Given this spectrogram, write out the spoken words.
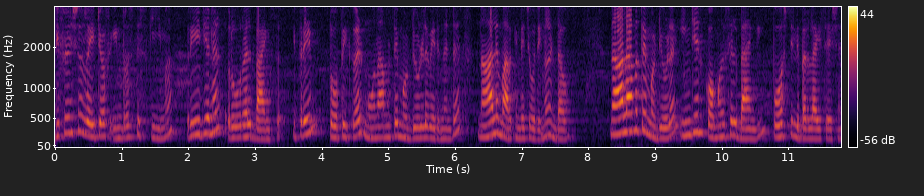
differential rate of interest scheme regional rural banks ഇത്രയും ടോപ്പിക്കുകൾ മൂന്നാമത്തെ മൊഡ്യൂളിൽ വരുന്നുണ്ട് നാല് മാർക്കിൻ്റെ ചോദ്യങ്ങൾ ഉണ്ടാവും നാലാമത്തെ module Indian commercial banking post liberalisation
